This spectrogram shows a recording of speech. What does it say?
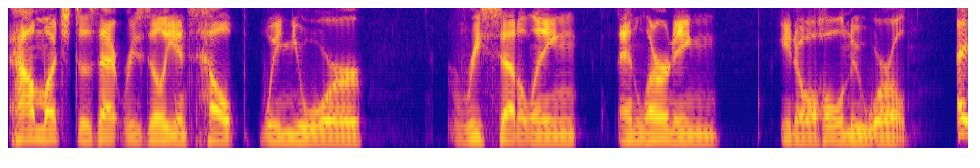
How much does that resilience help when you're resettling and learning, you know, a whole new world? Uh,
